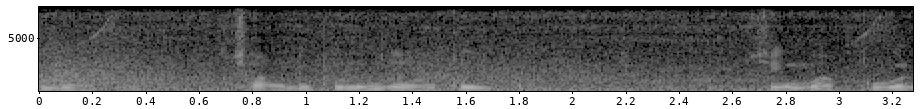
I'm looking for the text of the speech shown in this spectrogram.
Thank you. jani pulun itu sing mabun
